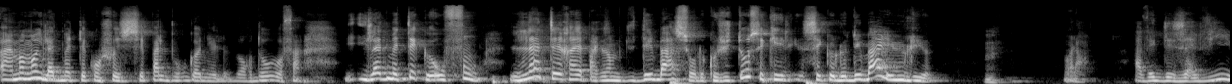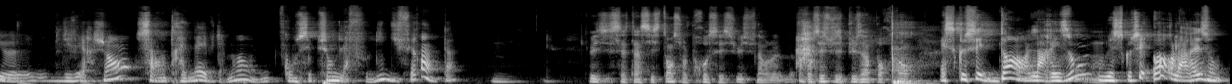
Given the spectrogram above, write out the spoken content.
à un moment, il admettait qu'on choisissait pas le Bourgogne et le Bordeaux. Enfin, il admettait qu'au fond, l'intérêt, par exemple, du débat sur le cogito, c'est qu'il- c'est que le débat ait eu lieu. Voilà. Avec des avis euh, divergents, ça entraînait évidemment une conception de la folie différente. hein. Oui, cette insistance sur le processus, finalement, le, processus est plus important. Est-ce que c'est dans la raison ou est-ce que c'est hors la raison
